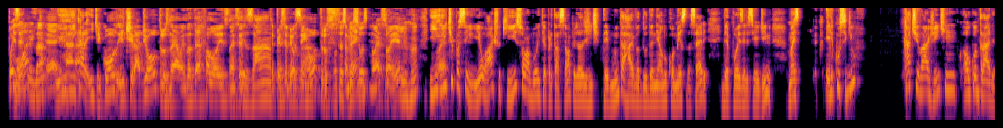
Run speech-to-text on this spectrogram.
pois Mora é. e Exato. É, E, e, cara, e, E, com, e tirar de outros, né? Ela ainda até falou isso, né? Você exato. você percebeu que tem exato. outros Outras também? pessoas. Não é só ele? Uhum. E, é? e, tipo assim, e eu acho que isso é uma boa interpretação, apesar da gente ter muita raiva do Daniel no começo da série, depois ele se redime, mas ele conseguiu cativar a gente ao contrário,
